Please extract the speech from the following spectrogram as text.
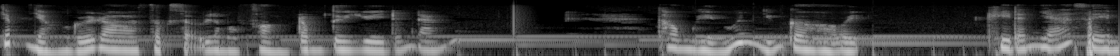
chấp nhận rủi ro thực sự là một phần trong tư duy đúng đắn thông hiểu những cơ hội. Khi đánh giá xem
